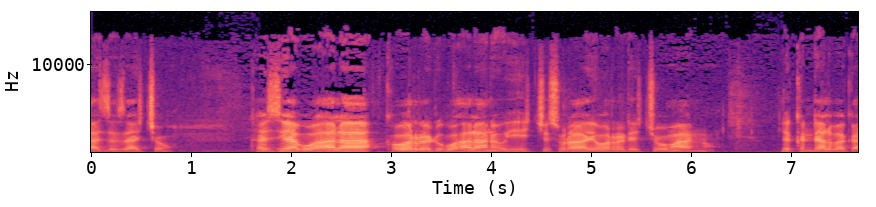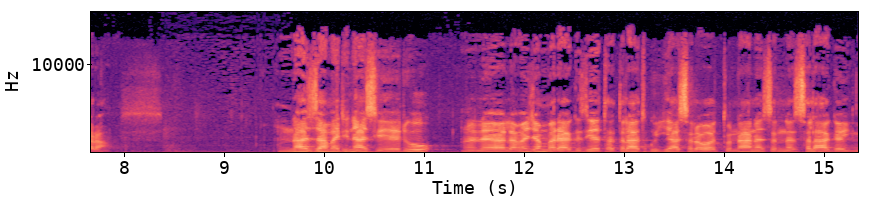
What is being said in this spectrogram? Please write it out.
አዘዛቸው። ከዚያ በኋላ ከወረዱ በኋላ ነው ይህች ሱራ የወረደችው ማለት ነው። ልክ እንዳልበቀራ እና እዛ መዲና ሲሄዱ ለመጀመሪያ ጊዜ ተጥላት ጉያ ስለወጡና ነጽነት ስላገኙ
